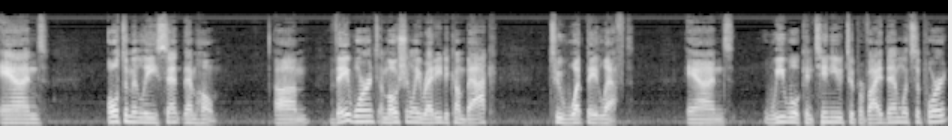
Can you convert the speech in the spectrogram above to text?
and ultimately sent them home. Um, they weren't emotionally ready to come back to what they left. And we will continue to provide them with support.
